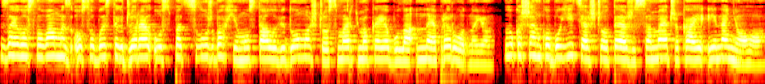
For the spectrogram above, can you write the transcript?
За його словами, з особистих джерел у спецслужбах йому стало відомо, що смерть Макея була неприродною. Лукашенко боїться, що те ж саме чекає і на нього.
